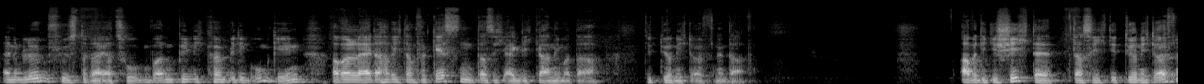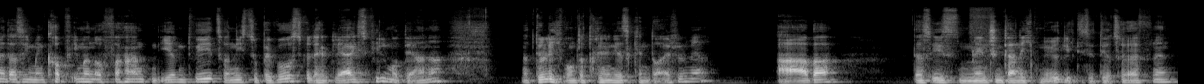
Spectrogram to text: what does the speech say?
einem Löwenflüsterer erzogen worden bin. Ich könnte mit ihm umgehen, aber leider habe ich dann vergessen, dass ich eigentlich gar nicht mehr da die Tür nicht öffnen darf. Aber die Geschichte, dass ich die Tür nicht öffne, dass ich mein Kopf immer noch vorhanden. Irgendwie, zwar nicht so bewusst, vielleicht erkläre ich es viel moderner, Natürlich wohnt da drinnen jetzt kein Teufel mehr, aber das ist Menschen gar nicht möglich, diese Tür zu öffnen.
